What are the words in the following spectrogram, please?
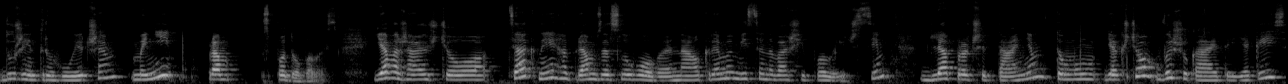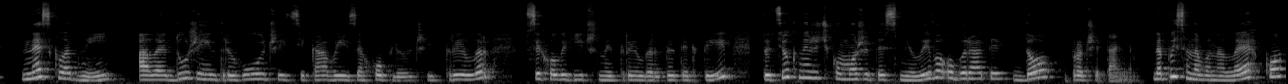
дуже інтригуюче. Мені прям сподобалось. Я вважаю, що ця книга прям заслуговує на окреме місце на вашій поличці для прочитання. Тому, якщо ви шукаєте якийсь нескладний, але дуже інтригуючий, цікавий, захоплюючий трилер, психологічний трилер, детектив, то цю книжечку можете сміливо обирати до прочитання. Написана вона легко,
